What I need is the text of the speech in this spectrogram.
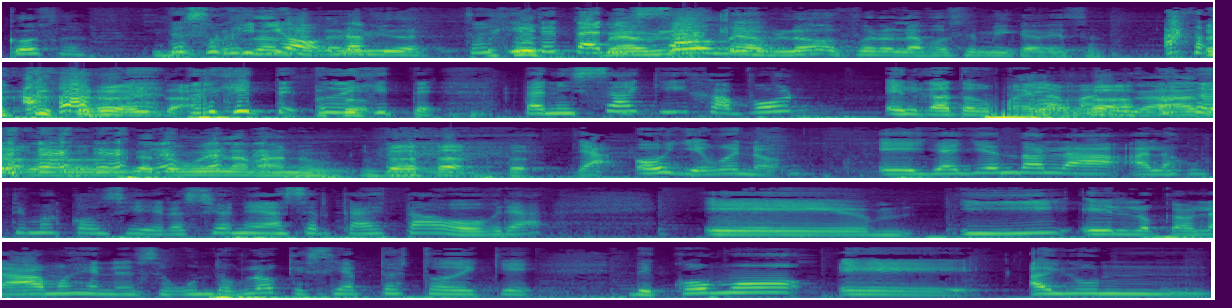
cosas. Te sugirió, lo- tú dijiste Me habló, Tanizaki. me habló, fueron las voces en mi cabeza. tú, dijiste, tú dijiste, Tanizaki, Japón, el gato que mueve la mano. gato, un gato mueve la mano. Ya, oye, bueno, eh, ya yendo a, la- a las últimas consideraciones acerca de esta obra, eh, y eh, lo que hablábamos en el segundo bloque, ¿cierto? Esto de que, de cómo eh, hay un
